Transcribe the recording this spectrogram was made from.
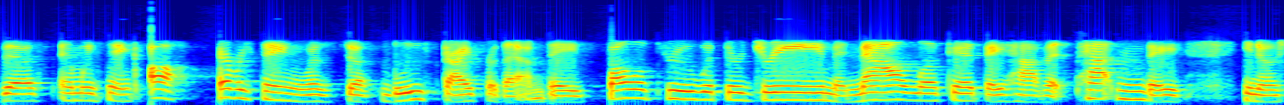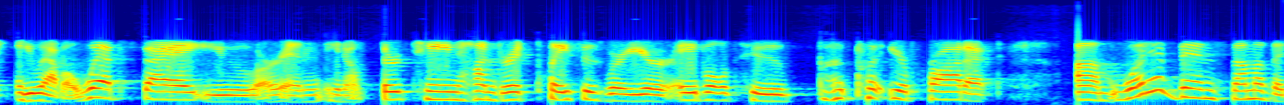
this and we think, oh, everything was just blue sky for them. They followed through with their dream and now look at, they have it patent. They, you know, you have a website, you are in, you know, 1300 places where you're able to put your product. Um, what have been some of the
